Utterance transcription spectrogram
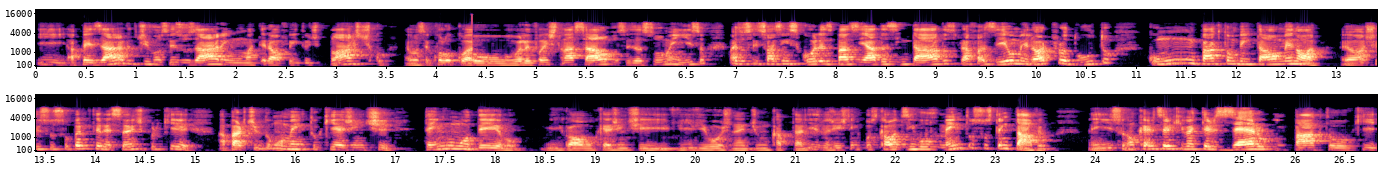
e apesar de vocês usarem um material feito de plástico, né, você colocou o elefante na sala, vocês assumem isso, mas vocês fazem escolhas baseadas em dados para fazer o melhor produto com um impacto ambiental menor. Eu acho isso super interessante porque a partir do momento que a gente tem um modelo igual o que a gente vive hoje, né, de um capitalismo, a gente tem que buscar o desenvolvimento sustentável. Né? E isso não quer dizer que vai ter zero impacto ou que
